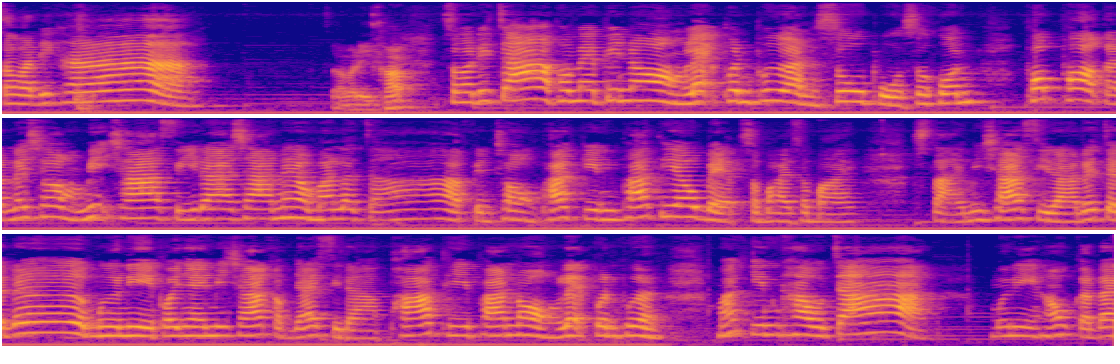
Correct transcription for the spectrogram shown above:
สวัสดีค่ะ สวัสดีครับ สวัสดีจ้าพ่อแม่พี่น้องและเพื่อนๆ สู้ผู้สุคนพบพ่อกันในช่องมิชาสีดาชาแนลมาละจ้า เป็นช่องพากินพาเที่ยวแบบสบายๆสไตล์มิชาสีดาได้จะเด้อมือนี่พ่อใหญ่มิชากับยายสีดาพาพี่พาน้องและเพื่อนๆ มากินข้าวจ้า มือนี้เฮาก็ได้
